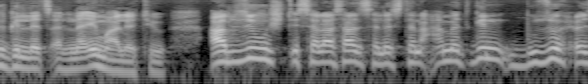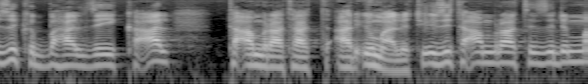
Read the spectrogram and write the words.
ክግለጸልና እዩ ማለት እዩ ኣብዚ ውሽጢ ሰላሳን ሰለስተን ዓመት ግን ብዙሕ እዚ ክበሃል ዘይከኣል ተኣምራታት ኣርዩ ማለት እዩ እዚ ተኣምራት እዚ ድማ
